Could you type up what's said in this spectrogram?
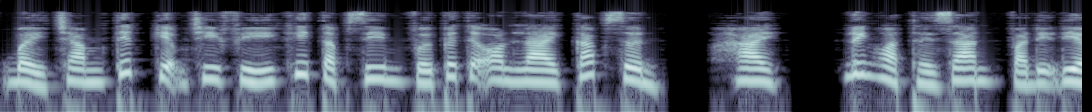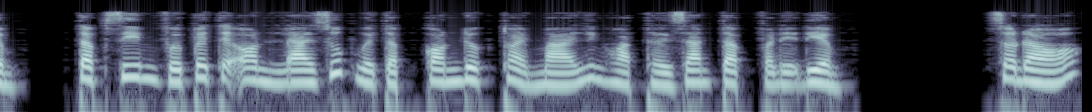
700 tiết kiệm chi phí khi tập gym với PT Online Capson 2. Linh hoạt thời gian và địa điểm. Tập gym với PT Online giúp người tập còn được thoải mái linh hoạt thời gian tập và địa điểm. Do đó,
